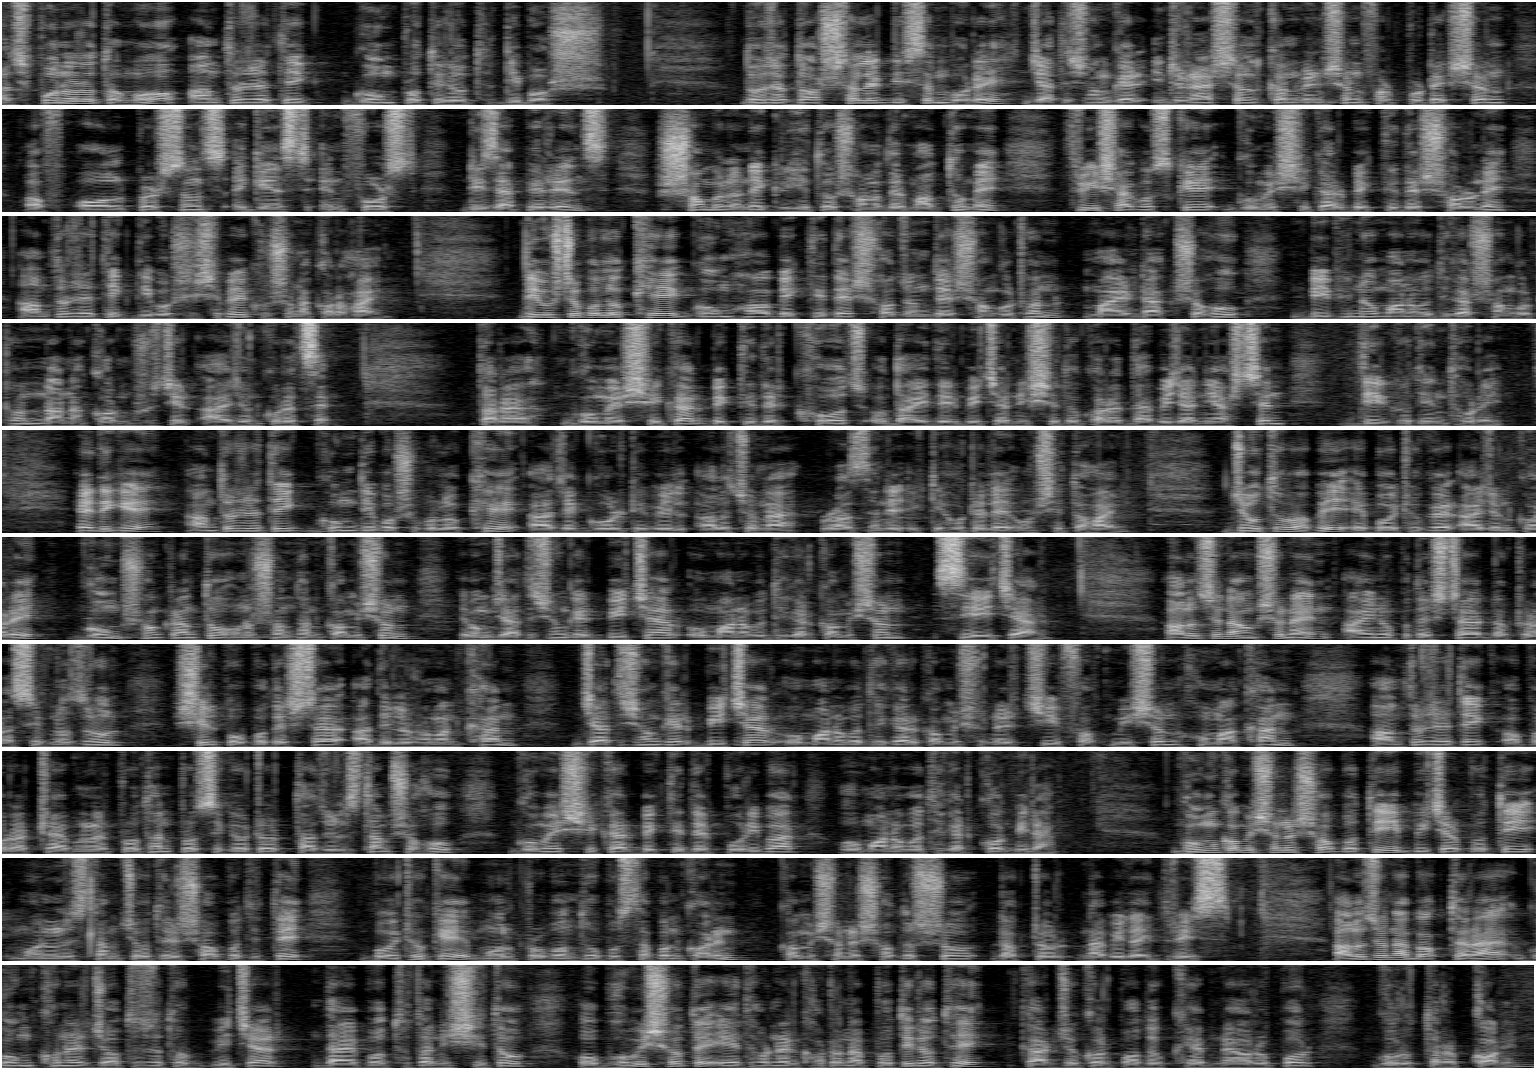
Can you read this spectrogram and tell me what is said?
আজ পনেরোতম আন্তর্জাতিক গুম প্রতিরোধ দিবস। দু হাজার দশ সালের ডিসেম্বরে জাতিসংঘের international convention for protection of all persons against enforced disappearance সম্মেলনে গৃহীত সনদের মাধ্যমে ত্রিশ আগস্টকে গুমের শিকার ব্যক্তিদের স্মরণে আন্তর্জাতিক দিবস হিসেবে ঘোষণা করা হয়। দিবসটি উপলক্ষে গুম হওয়া ব্যক্তিদের স্বজনদের সংগঠন, মায়ের ডাকসহ বিভিন্ন মানবাধিকার সংগঠন নানা কর্মসূচির আয়োজন করেছে। তারা গুমের শিকার, ব্যক্তিদের খোঁজ ও দায়ীদের বিচার নিশ্চিত করার দাবি জানিয়ে আসছেন দীর্ঘদিন ধরে। এদিকে আন্তর্জাতিক গুম দিবস উপলক্ষে আজ এক গোল টেবিল আলোচনা রাজধানীর একটি হোটেলে অনুষ্ঠিত হয়। যৌথভাবে এ বৈঠকের আয়োজন করে গুম সংক্রান্ত অনুসন্ধান কমিশন এবং জাতিসংঘের বিচার ও মানবাধিকার কমিশন, সিএইচআর। আলোচনায় অংশ নেন আইন উপদেষ্টা ডক্টর আসিফ নজরুল, শিল্প উপদেষ্টা আদিলুর রহমান খান, জাতিসংঘের বিচার ও মানবাধিকার কমিশনের chief of mission Huma Khan, আন্তর্জাতিক অপরাধ ট্রাইব্যুনালের প্রধান প্রসিকিউটর তাজুল ইসলাম সহ গুমের শিকার ব্যক্তিদের পরিবার ও মানবাধিকার কর্মীরা। গুম কমিশনের সভাপতি, বিচারপতি মইনুল ইসলাম চৌধুরীর সভাপতিতে বৈঠকে মূল প্রবন্ধ উপস্থাপন করেন কমিশনের সদস্য ডক্টর নাবিলা ইদ্রিস। আলোচনা বক্তারা গুম খুনের যথাযথ বিচার, দায়বদ্ধতা নিশ্চিত ও ভবিষ্যতে এ ধরনের ঘটনা প্রতিরোধে কার্যকর পদক্ষেপ নেওয়ার উপর গুরুত্বারোপ করেন।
